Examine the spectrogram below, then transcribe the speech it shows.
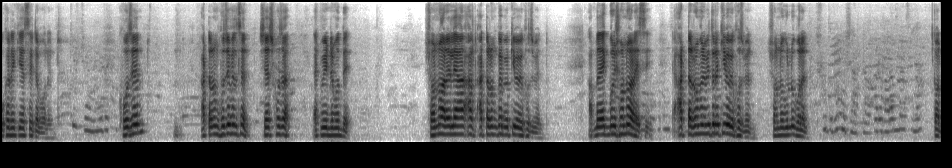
ওখানে কি আছে এটা বলেন। খোঁজেন আটটা রুম খুঁজে ফেলছেন শেষ খোঁজা এক মিনিটের মধ্যে। স্বর্ণ হারাইলে আটটা রুম কীভাবে খুঁজবেন? আপনার এক বড়ি স্বর্ণ হারাইছে আটটা রুমের ভিতরে কীভাবে খুঁজবেন? স্বর্ণগুলো বলেন। কোন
